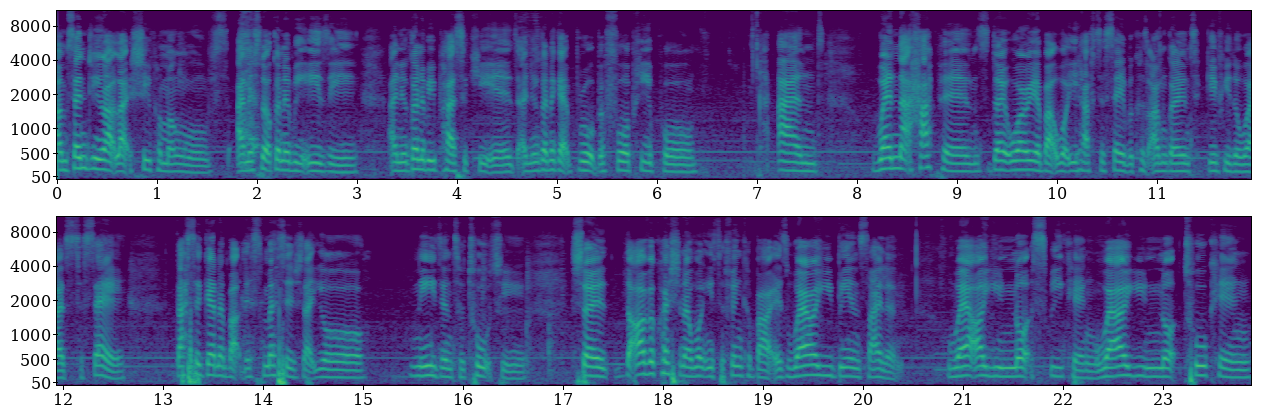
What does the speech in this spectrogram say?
i'm sending you out like sheep among wolves and it's not going to be easy and you're going to be persecuted and you're going to get brought before people and when that happens don't worry about what you have to say because i'm going to give you the words to say. That's again about this message that you're needing to talk to. You. So the other question I want you to think about is where are you being silent? Where are you not speaking? Where are you not talking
